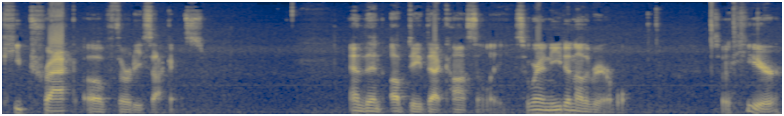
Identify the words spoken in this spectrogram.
keep track of 30 seconds and then update that constantly. So we're going to need another variable. So here,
